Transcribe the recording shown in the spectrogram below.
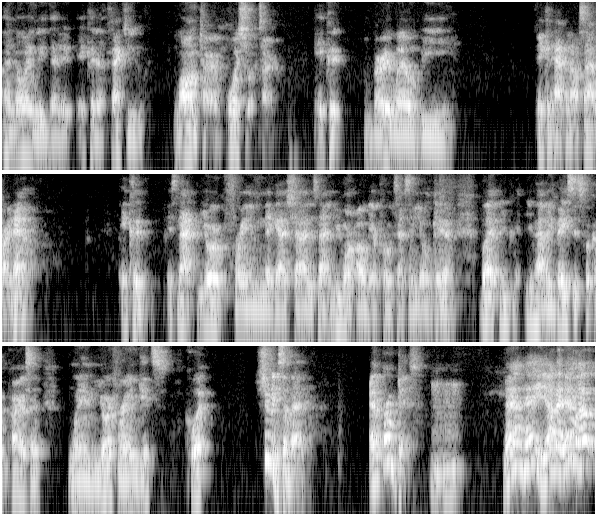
unknowingly that it, it could affect you long term or short term. It could very well be. It could happen outside right now. It could. It's not your friend that got shot. It's not you weren't out there protesting. You don't care, but you you have a basis for comparison when your friend gets caught shooting somebody at a protest. Mm-hmm. Now, hey, y'all let him out.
